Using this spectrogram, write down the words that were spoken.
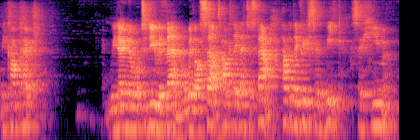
we can't cope. We don't know what to do with them or with ourselves. How could they let us down? How could they prove so weak, so human?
